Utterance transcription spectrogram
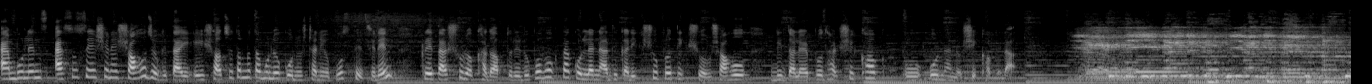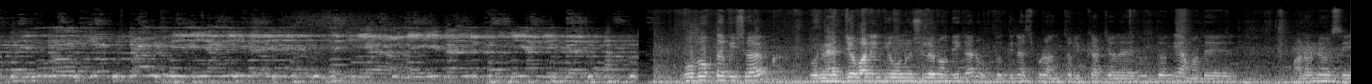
অ্যাম্বুলেন্স অ্যাসোসিয়েশনের সহযোগিতায় এই সচেতনতামূলক অনুষ্ঠানে উপস্থিত ছিলেন ক্রেতা সুরক্ষা দপ্তরের উপভোক্তা কল্যাণ আধিকারিক সুপ্রতীক সোম সহ বিদ্যালয়ের প্রধান শিক্ষক ও অন্যান্য শিক্ষকেরা। উপভোক্তা বিষয়ক ও ন্যায্য বাণিজ্য অনুশীলন অধিকার উত্তর দিনাজপুর আঞ্চলিক কার্যালয়ের উদ্যোগে আমাদের মাননীয় শ্রী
